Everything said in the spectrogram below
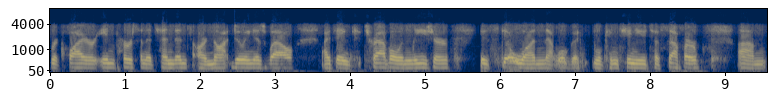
require in person attendance are not doing as well. I think travel and leisure is still one that will will continue to suffer. Um,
